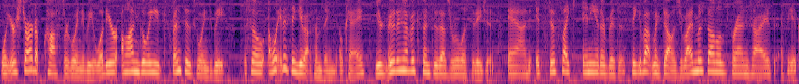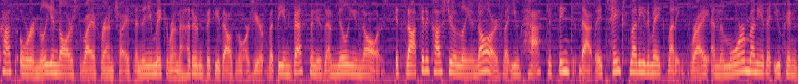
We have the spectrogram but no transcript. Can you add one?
what your startup costs are going to be, what are your ongoing expenses going to be. So I want you to think about something, okay? You're going to have expenses as a real estate agent, and it's just like any other business. Think about McDonald's. You buy a McDonald's franchise, I think it costs over a million dollars to buy a franchise, and then you make around $150,000 a year. But the investment is a million dollars. It's not going to cost you a million dollars, but you have to think that it takes money to make money, right? And the more money that you can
